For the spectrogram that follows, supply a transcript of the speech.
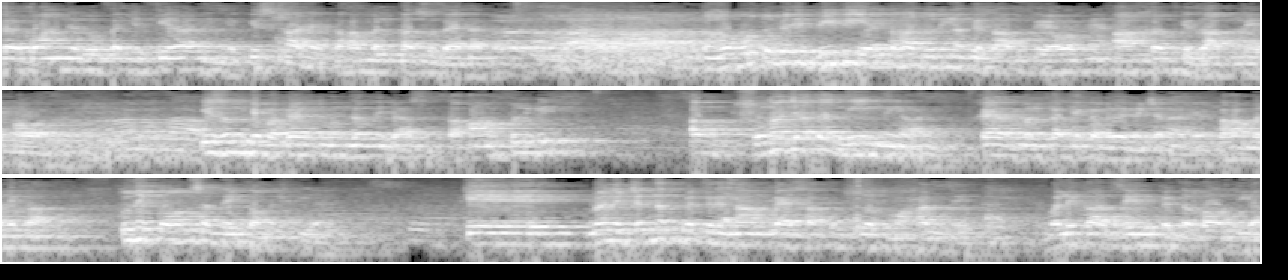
दरबान ने रोका ये तेरा नहीं है, किसका है? कहा, मलका सुबैदा। कहा, वो तो मेरी बीवी है। कहा, दुनिया के जाबते और हैं आखिरत के जाबते और। इज़्ज़त के बगैर तू अंदर नहीं जा सकता। आँख खुल गई। अब सोना चाहता नींद नहीं आ रही। खैर, मलिका के कमरे में चला गया। कहा, मलिका तूने कौन सा नेक अमल किया? है कि मैंने जन्नत में तेरे नाम का ऐसा खूबसूरत महल देखा। मलिका जेन पे दबाव दिया।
